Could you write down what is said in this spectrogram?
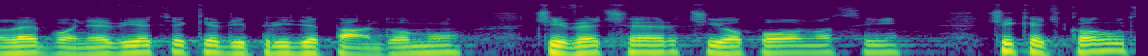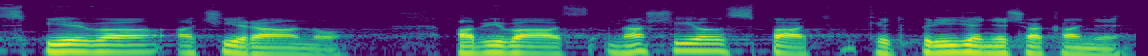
lebo neviete, kedy príde pán domu, či večer, či o polnoci, či keď kohút spieva a či ráno, aby vás našiel spať, keď príde nečakane.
